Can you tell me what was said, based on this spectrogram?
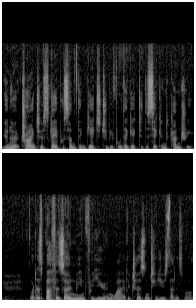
you know, trying to escape or something get to before they get to the second country. What does buffer zone mean for you, and why have you chosen to use that as well?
